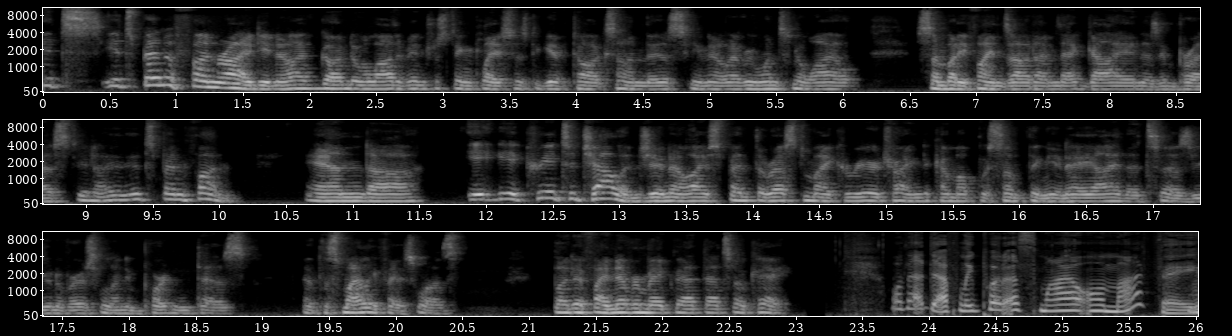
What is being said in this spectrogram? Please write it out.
It's it's been a fun ride, you know. I've gone to a lot of interesting places to give talks on this. You know, every once in a while, somebody finds out I'm that guy and is impressed. You know, it's been fun, and uh, it, it creates a challenge. You know, I've spent the rest of my career trying to come up with something in AI that's as universal and important as that the smiley face was. But if I never make that, that's okay. Well, that definitely put a smile on my face.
